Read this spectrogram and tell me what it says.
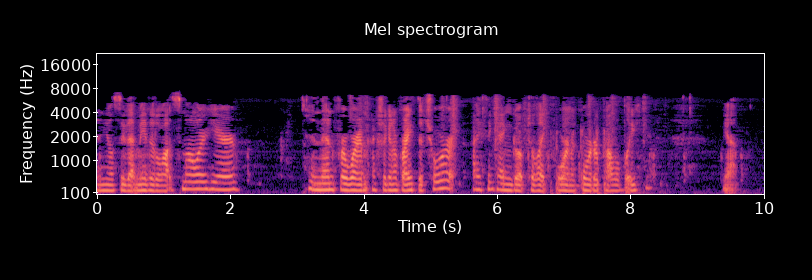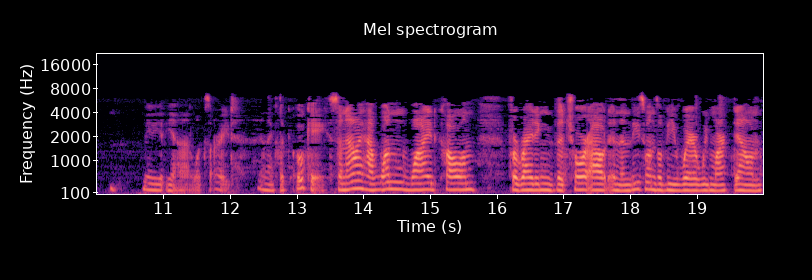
And you'll see that made it a lot smaller here. And then for where I'm actually going to write the chore, I think I can go up to like four and a quarter probably. Yeah. Maybe, yeah, that looks alright. And then click OK. So now I have one wide column for writing the chore out, and then these ones will be where we mark down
